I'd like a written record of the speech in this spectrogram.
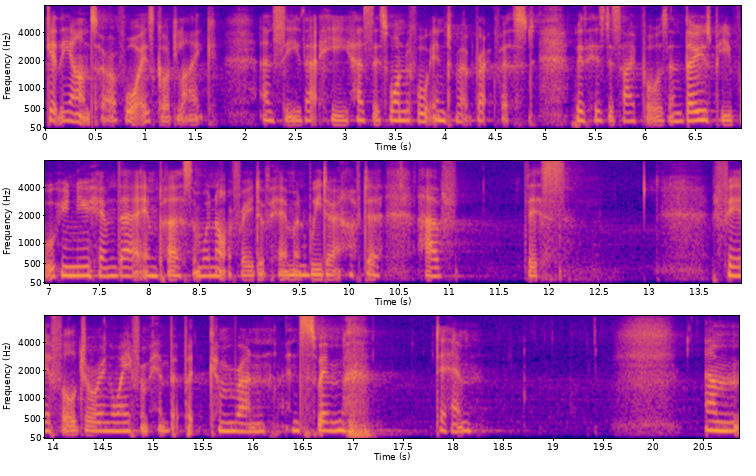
get the answer of what is God like and see that he has this wonderful intimate breakfast with his disciples. And those people who knew him there in person were not afraid of him. And we don't have to have this fearful drawing away from him, but, but can run and swim to him. Um,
